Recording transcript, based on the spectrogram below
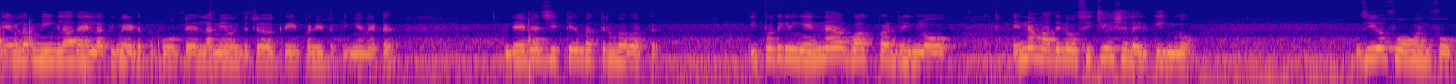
தேவையில்லாம நீங்களாக தான் எல்லாத்தையுமே எடுத்து போட்டு எல்லாமே வந்துட்டு க்ரியேட் பண்ணிட்டு இருக்கீங்கன்னுட்டு இந்த எனர்ஜி திரும்ப திரும்ப வருது. இப்போதைக்கு நீங்கள் என்ன ஒர்க் பண்ணுறீங்களோ என்ன மாதிரியான ஒரு சுச்சுவேஷனில் இருக்கீங்களோ ஜீரோ ஃபோர் ஒன் ஃபோர்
